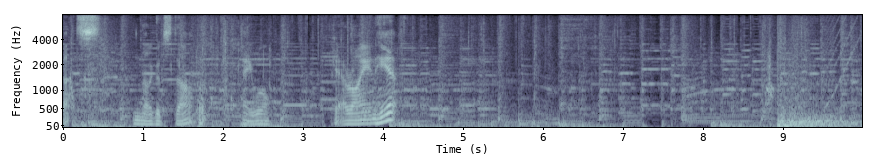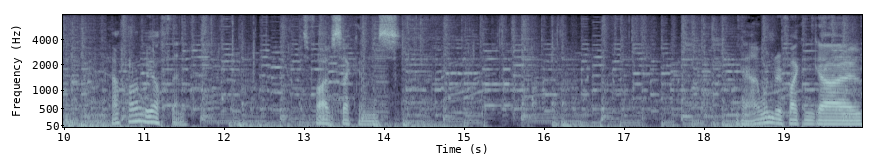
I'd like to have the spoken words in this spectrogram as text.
That's not a good start, but hey, we'll get our eye in here. How far are we off then? It's five seconds. Okay, I wonder if I can go...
